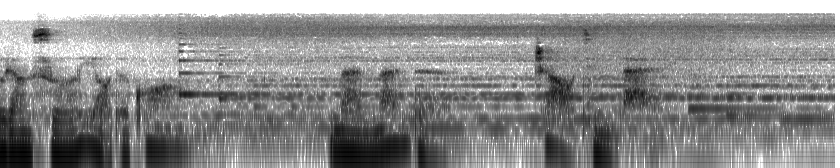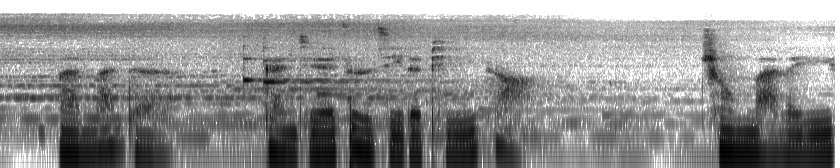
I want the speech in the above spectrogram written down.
让所有的光慢慢的照进来，慢慢的感觉自己的脾脏充满了一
